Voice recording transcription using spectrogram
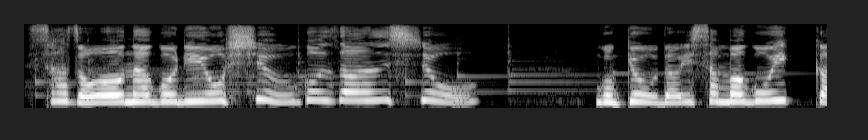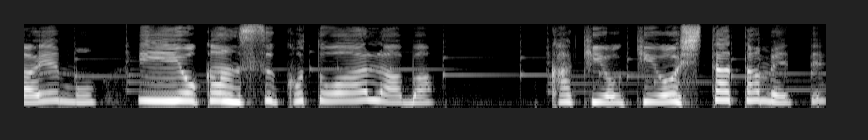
さぞお名残惜しゅうござんしょう。ご兄弟様ご一家へも言いよかんすことあらば書き置きをしたためて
